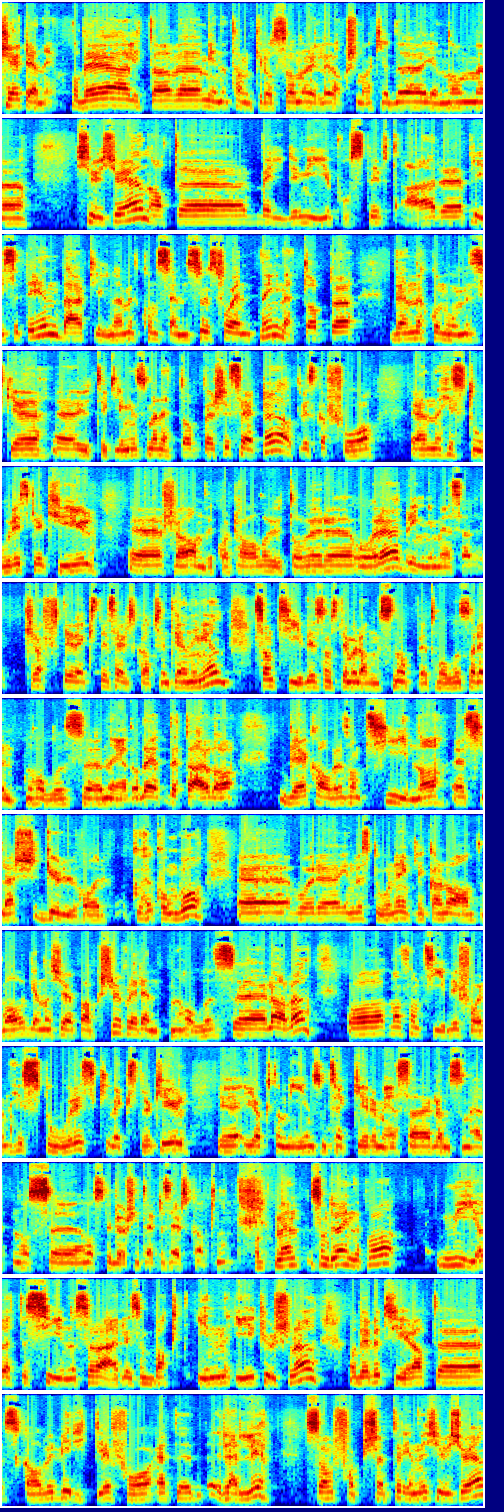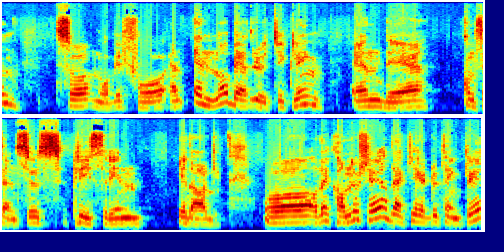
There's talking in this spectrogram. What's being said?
Helt enig. Og det er litt av eh, mine tanker også når det gjelder aksjemarkedet gjennom uh, 2021 at uh, veldig mye positivt er uh, priset inn. Det er tilnærmet konsensusforventning. Nettopp uh, den økonomiske utviklingen som jeg nettopp skisserte. At vi skal få en historisk rekyl fra andre kvartal og utover året. Bringe med seg kraftig vekst i selskapsinntjeningen, samtidig som stimulansen opprettholdes og rentene holdes nede. Og det, dette er jo da det jeg kaller en sånn Tina slash gullhår kombo, eh, hvor eh, investorene egentlig ikke har noe annet valg enn å kjøpe aksjer fordi rentene holdes eh, lave, og man samtidig får en historisk vekstrekyl i økonomien som trekker med seg lønnsomheten hos, hos de børsnoterte selskapene. Men som du er inne på, mye av dette synes å være liksom bakt inn i kursene. og Det betyr at skal vi virkelig få et rally som fortsetter inn i 2021, så må vi få en enda bedre utvikling enn det konsensus priser inn i dag. Og, det kan jo skje, det er ikke helt utenkelig.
